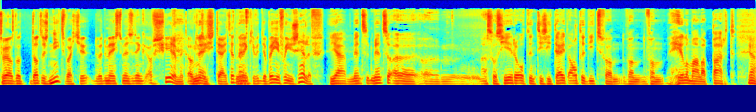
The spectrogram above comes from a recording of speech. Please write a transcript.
Terwijl dat, dat is niet wat je, de meeste mensen denken associëren met authenticiteit. Dan denk je, dan ben je van jezelf. Ja, mensen, mensen uh, uh, associëren authenticiteit altijd iets van, van, van helemaal apart. Ja.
